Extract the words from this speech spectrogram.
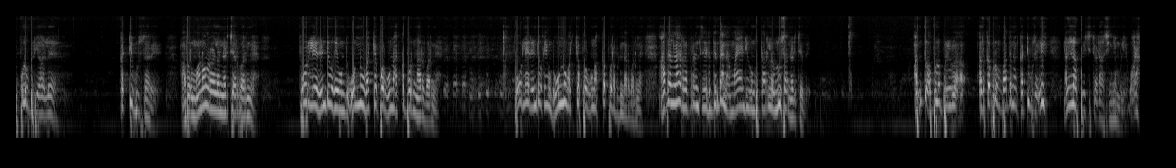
எவ்வளோ பெரிய ஆளு. கட்டி பிடிச்சாரு. அவர் மனோகரால நடிச்சார் பாருங்க. போர்லேயே ரெண்டு வகை உண்டு. ஒன்று வைக்கப்போர் ஒன்று அக்கப்போர்னாரு பாருங்க. போர்லேயே ரெண்டு வகை உண்டு. ஒன்று வைக்கப்போர் ஒன்று அக்கப்போர் அப்படின்னாரு பாருங்க. அதெல்லாம் ரெஃபரன்ஸ் எடுத்து தான் நான் மாயாண்டி ஒன்று தரல லூஸாக நடித்தது அந்த அவ்வளோ பெரிய அதுக்கப்புறம் பார்த்து நான் கட்டி பிடிச்சேன். நல்லா பேசிட்டடா சிங்கம்புலி. வாடா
